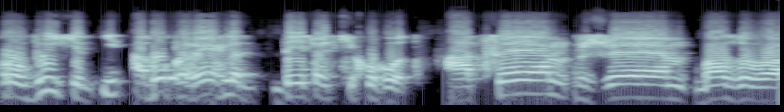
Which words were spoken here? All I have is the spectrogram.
про вихід і або перегляд дейтонських угод. А це вже базова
